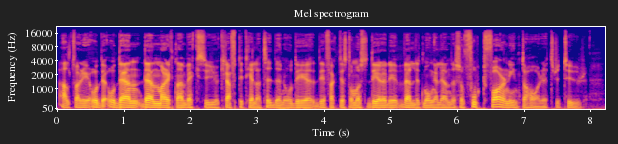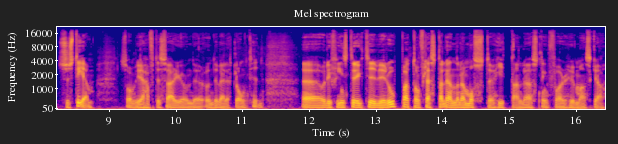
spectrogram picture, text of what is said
allt vad det är. Och, de, och den, den marknaden växer ju kraftigt hela tiden och det, det är faktiskt om man studerar det är väldigt många länder som fortfarande inte har ett retursystem som vi har haft i Sverige under, under väldigt lång tid. Uh, och det finns direktiv i Europa att de flesta länderna måste hitta en lösning för hur man ska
